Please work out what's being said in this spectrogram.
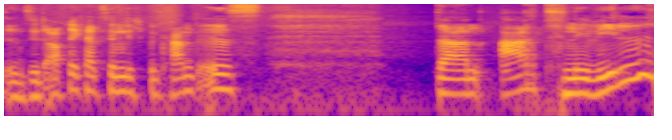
in Südafrika ziemlich bekannt ist. Dann Art Neville.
